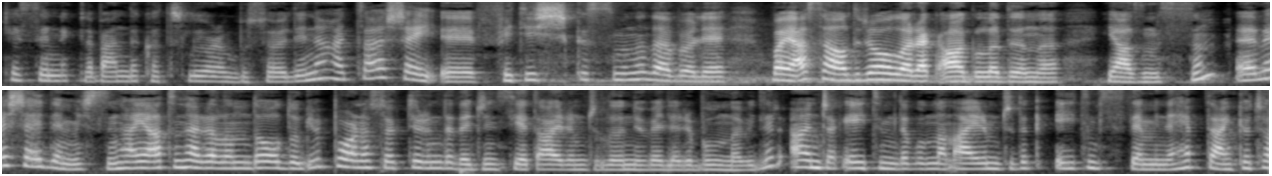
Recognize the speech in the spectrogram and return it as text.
Kesinlikle ben de katılıyorum bu söylediğine. Hatta şey e, fetiş kısmını da böyle bayağı saldırı olarak algıladığını yazmışsın. E, ve şey demişsin hayatın her alanında olduğu gibi porno sektöründe de cinsiyet ayrımcılığı nüveleri bulunabilir. Ancak eğitimde bulunan ayrımcılık eğitim sistemini hepten kötü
